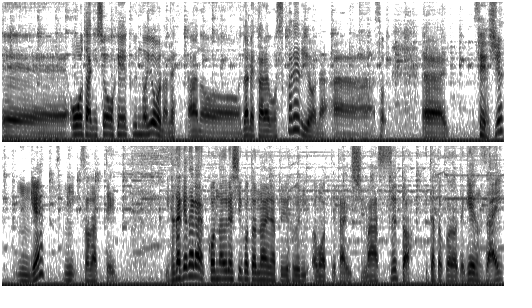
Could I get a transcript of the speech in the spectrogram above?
えー、大谷翔平君のようなね、あのー、誰からも好かれるような、あそあ選手、人間に育っていくいただけたらこんな嬉しいことはないなというふうに思ってたりします。といったところで現在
